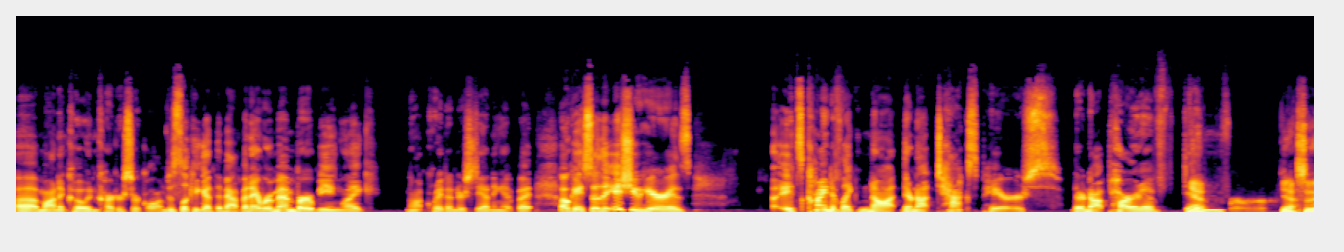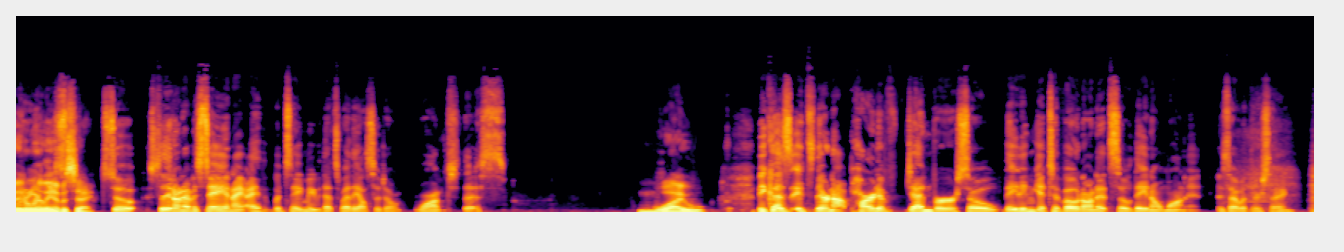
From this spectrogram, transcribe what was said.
uh, Monaco and Carter Circle. I'm just looking at the map and I remember being like not quite understanding it. But okay, so the issue here is it's kind of like not they're not taxpayers. They're not part of Yeah. Denver. Yeah, so they don't really Really? have a say. So so they don't have a say and I, I would say maybe that's why they also don't want this. Why? Because it's they're not part of Denver, so they didn't get to vote on it, so they don't want it. Is that what they're saying?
